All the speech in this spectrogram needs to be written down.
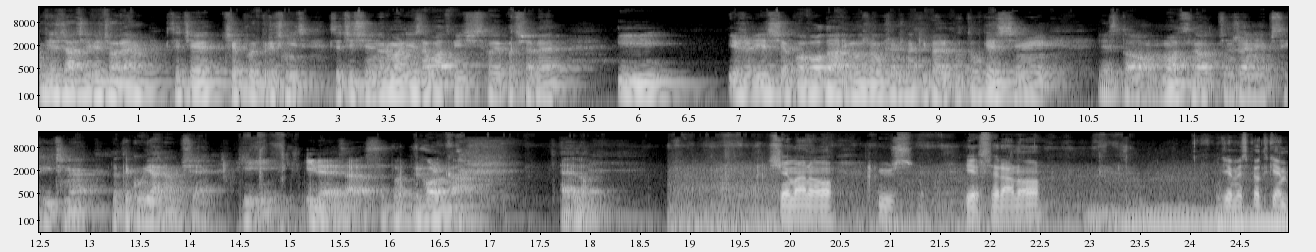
wjeżdżacie wieczorem, chcecie ciepły prysznic, chcecie się normalnie załatwić swoje potrzeby i jeżeli jest ciepła woda i można usiąść na kibelku, to uwierzcie mi, jest to mocne odciążenie psychiczne, dlatego jaram się i idę zaraz po prycholka. Elo. Siemano, już jest rano. Idziemy z Piotkiem,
